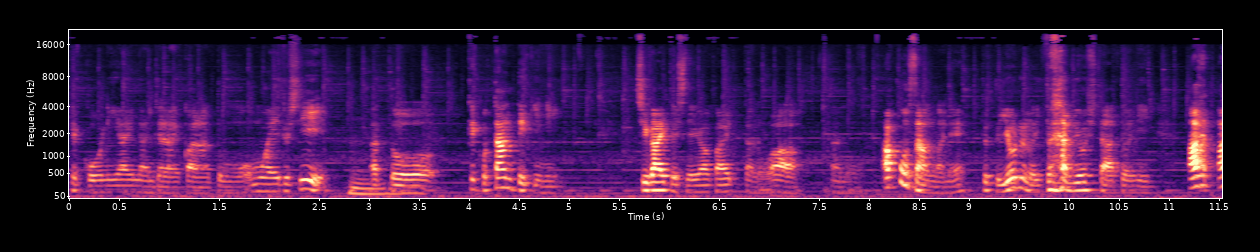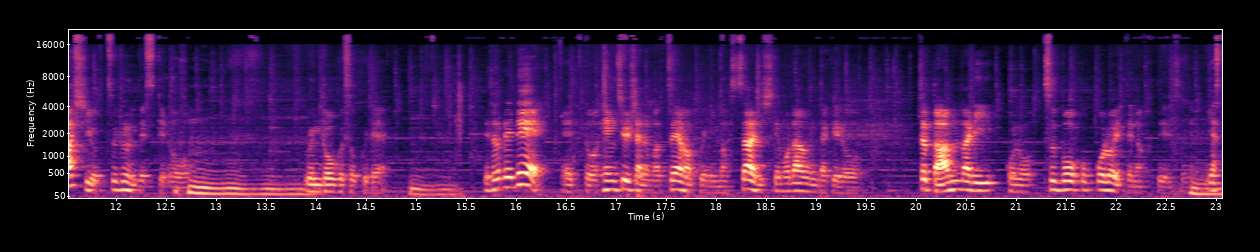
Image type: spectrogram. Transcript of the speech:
結構お似合いなんじゃないかなとも思えるし、うん。あと結構端的に違いとして描かれてたのはあのアコさんがねちょっと夜の営みをした後にあ足をつるんですけど、うんうんうん運動不足で。うんでそれで、えっと、編集者の松山君にマッサージしてもらうんだけどちょっとあんまりこのツボを心得てなくてですね、うん。いやそ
